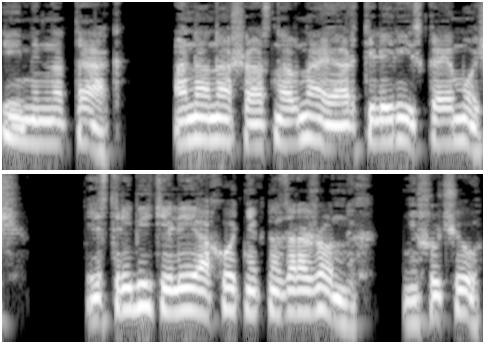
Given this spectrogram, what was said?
Именно так. Она наша основная артиллерийская мощь. Истребитель и охотник на зараженных. Не шучу.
